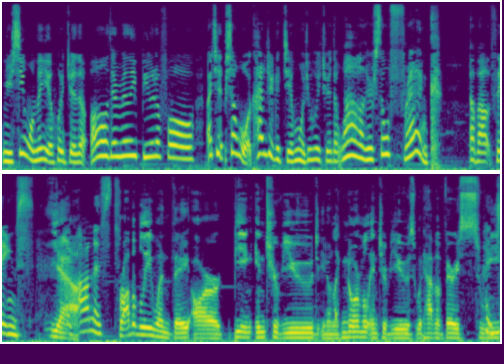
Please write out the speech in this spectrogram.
女性我们也会觉得哦，they're really beautiful。而且像我看这个节目，我就会觉得哇，they're so frank。about things. Yeah. Like honest. Probably when they are being interviewed, you know, like normal interviews would have a very sweet.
